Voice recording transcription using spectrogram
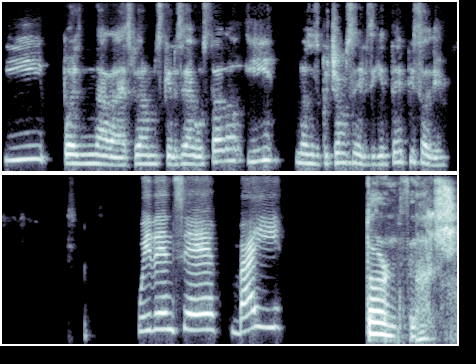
Y pues nada, esperamos que les haya gustado y nos escuchamos en el siguiente episodio. Cuídense, bye. Flash.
